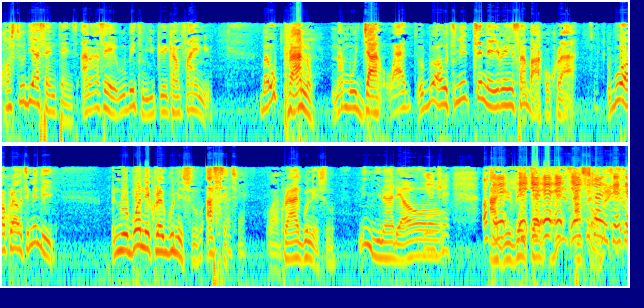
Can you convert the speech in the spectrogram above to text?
custodial sentence, and I say we beat me, you they can find you. But oh prano na moja wa obi wa otimi te ne yere nsa baako koraa obi wa koraa otimi di nnurubɔ ne koraa gu ne so acid Okay. Wow. koraa gu ne so ne nyinaa de all yɛnhwɛ okay aggravated yɛnhwehwɛ assault. ne sɛ nti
